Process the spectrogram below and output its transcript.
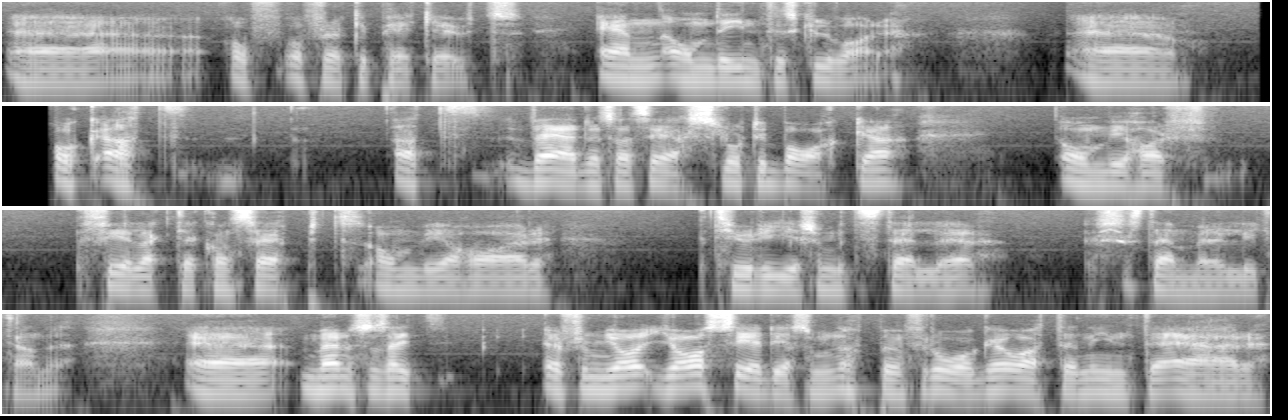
Eh, och, och försöker peka ut. Än om det inte skulle vara det. Eh, och att, att världen så att säga slår tillbaka om vi har felaktiga koncept, om vi har teorier som inte ställer, stämmer eller liknande. Eh, men som sagt, eftersom jag, jag ser det som en öppen fråga och att den inte är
